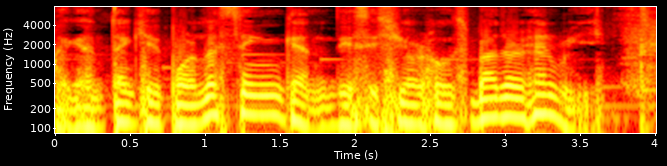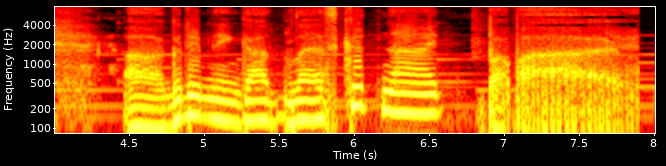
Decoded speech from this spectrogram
again, thank you for listening. And this is your host, Brother Henry. Uh, good evening. God bless. Good night. Bye bye.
